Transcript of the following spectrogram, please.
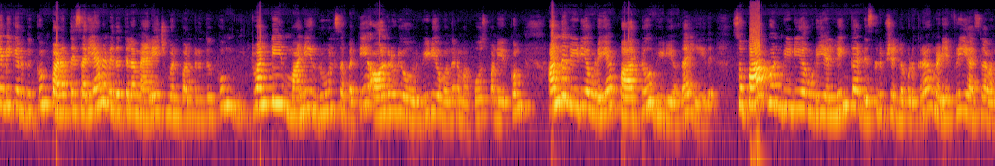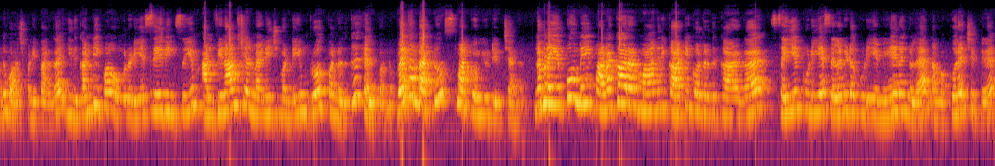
சேமிக்கிறதுக்கும் பணத்தை சரியான விதத்துல மேனேஜ்மெண்ட் பண்றதுக்கும் டுவெண்ட்டி மணி ரூல்ஸை பத்தி ஆல்ரெடி ஒரு வீடியோ வந்து நம்ம போஸ்ட் பண்ணியிருக்கோம். அந்த வீடியோவுடைய பார்ட் டூ வீடியோ தான் இது. ஸோ பார்ட் ஒன் வீடியோவுடைய லிங்கை டிஸ்கிரிப்ஷனில் கொடுக்குறேன் உங்களுடைய ஃப்ரீ ஆஸ்ல வந்து வாட்ச் பண்ணிப்பாருங்க இது கண்டிப்பாக உங்களுடைய சேவிங்ஸையும் அண்ட் ஃபினான்ஷியல் மேனேஜ்மெண்ட்டையும் க்ரோத் பண்ணுறதுக்கு ஹெல்ப் பண்ணும். வெல்கம் பேக் டு ஸ்மார்ட் கோம் யூடியூப் சேனல் நம்மளை எப்போவுமே பணக்காரர் மாதிரி காட்டிக்கொள்றதுக்காக செய்யக்கூடிய செலவிடக்கூடிய நேரங்களை நம்ம குறைச்சிட்டு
